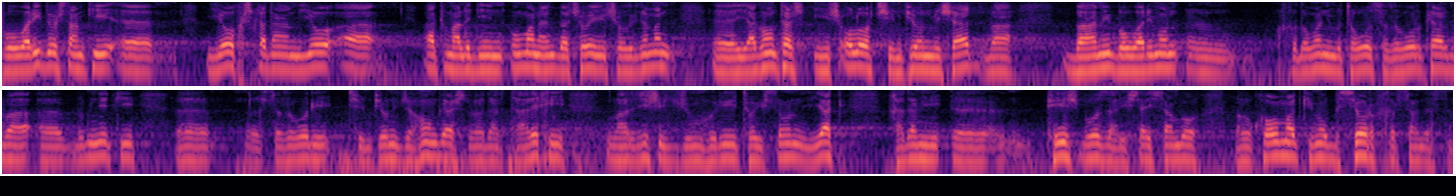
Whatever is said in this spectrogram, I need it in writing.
باوری داشتم که یا خوشقدم یا اکمل دین او من بچه های شاگرد من یگان تش انشالله چمپیون می‌شد و به همین باوری من خداوند متعال سزاوار کرد و ببینید که سزاوار چمپیون جهان گشت و در تاریخی варзиши ҷумҳурии тоҷикистон як қадами пеш боз дар риштаи самбо ба вуқӯъ омад ки мо бисёр хурсанд ҳастем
